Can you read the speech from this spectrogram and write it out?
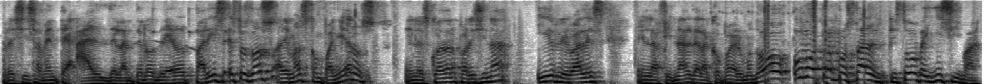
precisamente al delantero del París. Estos dos, además, compañeros en la escuadra parisina y rivales en la final de la Copa del Mundo. Oh, hubo otra postal que estuvo bellísima.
